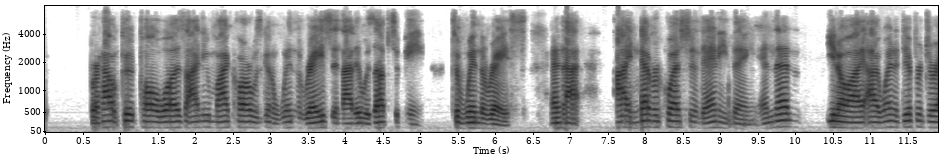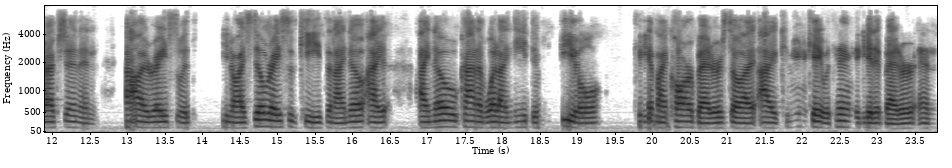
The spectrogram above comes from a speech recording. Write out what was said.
for how good Paul was, I knew my car was going to win the race and that it was up to me to win the race. And that I never questioned anything. And then, you know, I, I went a different direction and now I race with, you know, I still race with Keith and I know, I, I know kind of what I need to feel to get my car better. So I, I communicate with him to get it better. And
